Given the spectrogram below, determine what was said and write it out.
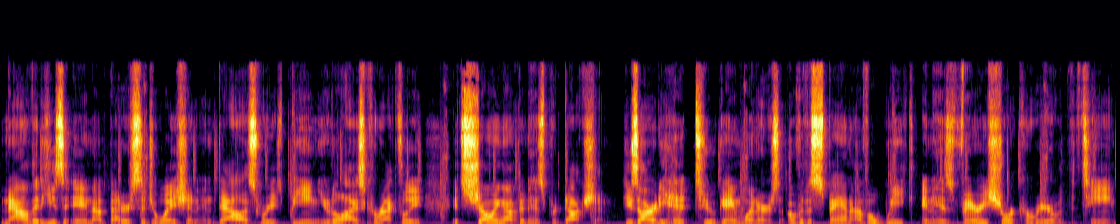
Now that he's in a better situation in Dallas where he's being utilized correctly, it's showing up in his production. He's already hit two game winners over the span of a week in his very short career with the team.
